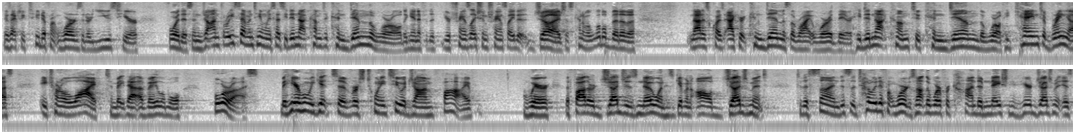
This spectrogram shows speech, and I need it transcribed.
There's actually two different words that are used here for this. In John 3:17 when he says he did not come to condemn the world, again if the, your translation translated judge, that's kind of a little bit of a not as quite as accurate. Condemn is the right word there. He did not come to condemn the world. He came to bring us eternal life, to make that available for us. But here, when we get to verse 22 of John 5, where the Father judges no one, has given all judgment to the Son, this is a totally different word. It's not the word for condemnation. Here, judgment is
